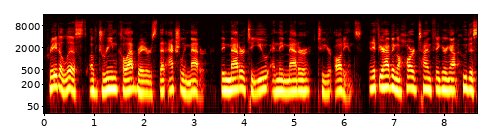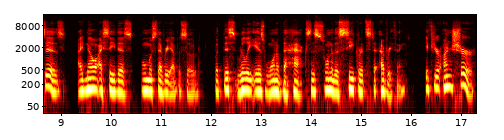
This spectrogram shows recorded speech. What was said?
create a list of dream collaborators that actually matter. They matter to you and they matter to your audience. And if you're having a hard time figuring out who this is, I know I say this almost every episode, but this really is one of the hacks. This is one of the secrets to everything. If you're unsure,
